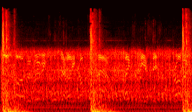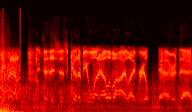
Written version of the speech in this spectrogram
Wildfire, we're moving towards the helicopter now. Thanks for the assist. Bravo 6 out. this is gonna be one hell of a highlight reel. Yeah, I heard that.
